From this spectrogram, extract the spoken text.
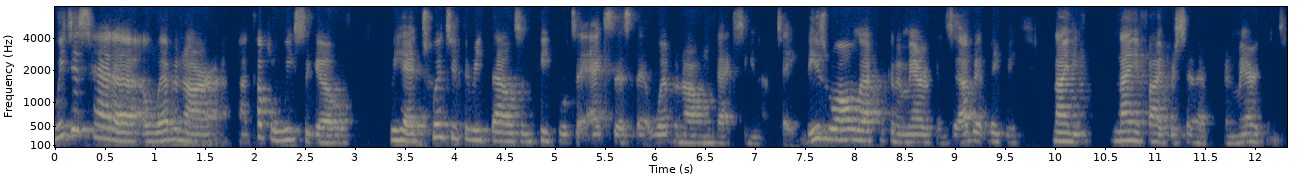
We just had a, a webinar a couple of weeks ago we had 23,000 people to access that webinar on vaccine uptake. These were all African Americans. I bet maybe 90, 95% African Americans.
